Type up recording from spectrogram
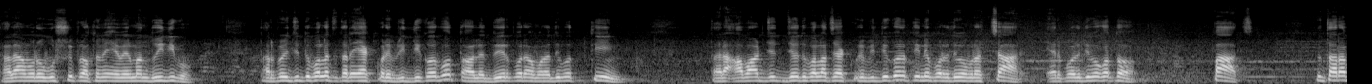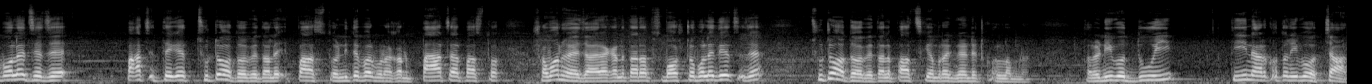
তাহলে আমরা অবশ্যই প্রথমে এম এর মান দুই দিব। তারপরে যদি বলা আছে তারা এক করে বৃদ্ধি করব। তাহলে দুইয়ের পরে আমরা দিব তিন। তারা আবার যেহেতু বলা আছে এক করে বৃদ্ধি করে, তিনের পরে দিব আমরা চার। এরপরে দিব কত? পাঁচ। কিন্তু তারা বলেছে যে পাঁচের থেকে ছোটো হতে হবে। তাহলে পাঁচ তো নিতে পারব না। কারণ পাঁচ আর পাঁচ তো সমান হয়ে যায়। আর এখানে তারা স্পষ্ট বলে দিয়েছে যে ছোটো হতে হবে, তাহলে পাঁচকে আমরা গ্র্যান্ডেড করলাম না। তাহলে নিব দুই, তিন আর কত নিব? চার।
